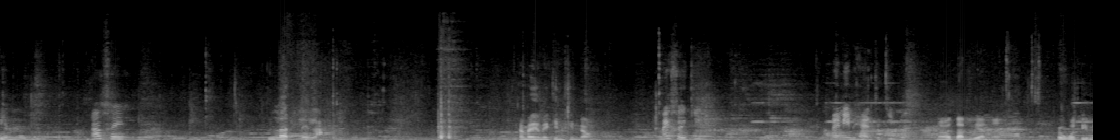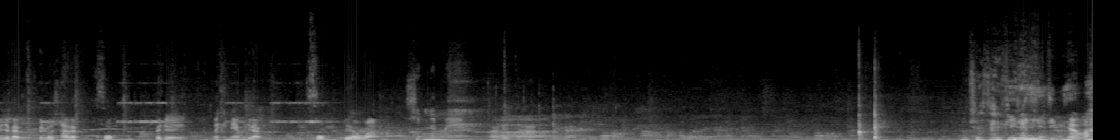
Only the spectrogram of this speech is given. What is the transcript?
ปลี่ยนมุม โอเค เลิศเลยล่ะ ทำไมถึงไม่กินขิงดองไม่เคยกิน ไม่มีแผนจะกินเลยมันก็ตัดเลี่ยนนะปกติมันจะแบบเป็นรสชาติแบบขมไปเลยแต่ที่เนี่ยมันจะแบบขมเปรี้ยวหวานชิมได้ไหมอะเอาเลยจ้าหนูเชื่อใจพี่ได้จริงๆใช่ปะ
